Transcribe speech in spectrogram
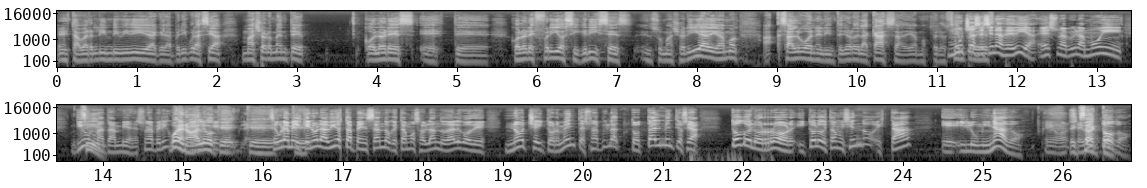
en esta Berlín dividida, que la película sea mayormente colores, este, colores fríos y grises en su mayoría, digamos, a- salvo en el interior de la casa, digamos, pero Muchas es- escenas de día. Es una película muy diurna Sí. también. Es una película. Bueno, algo que- que- seguramente el que- que no la vio está pensando que estamos hablando de algo de noche y tormenta. Es una película totalmente. O sea, todo el horror y todo lo que estamos diciendo está eh, iluminado. Eh, se ve Exacto. todo.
